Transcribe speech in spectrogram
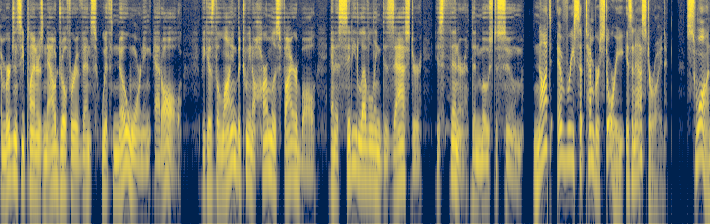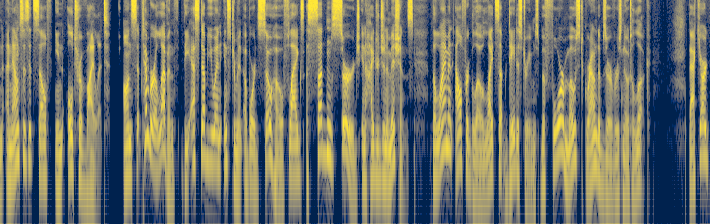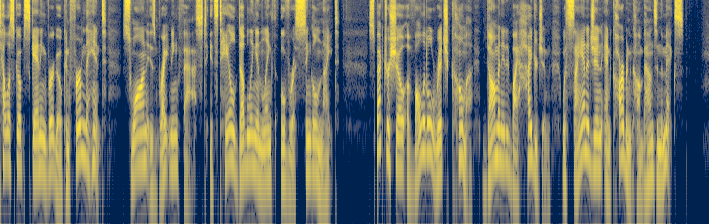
Emergency planners now drill for events with no warning at all because the line between a harmless fireball and a city leveling disaster is thinner than most assume. Not every September story is an asteroid. SWAN announces itself in ultraviolet. On September 11th, the SWAN instrument aboard SOHO flags a sudden surge in hydrogen emissions. The Lyman alpha glow lights up data streams before most ground observers know to look. Backyard telescopes scanning Virgo confirm the hint. Swan is brightening fast, its tail doubling in length over a single night. Spectra show a volatile-rich coma dominated by hydrogen with cyanogen and carbon compounds in the mix.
